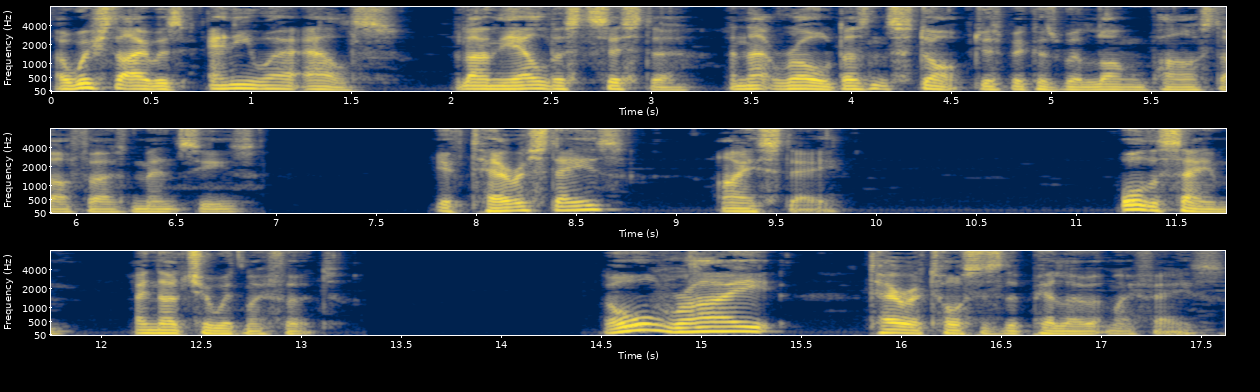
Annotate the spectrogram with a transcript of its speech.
I wish that I was anywhere else, but I'm the eldest sister, and that role doesn't stop just because we're long past our first menses. If Tara stays, I stay. All the same, I nudge her with my foot. All right. Tara tosses the pillow at my face.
